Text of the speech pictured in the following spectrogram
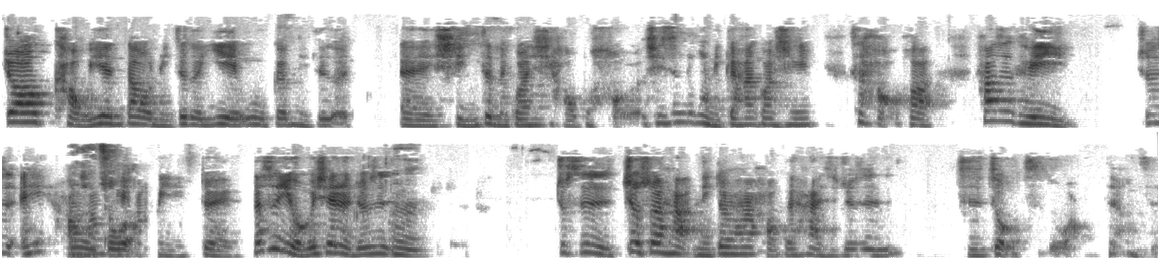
就要考验到你这个业务跟你这个诶行政的关系好不好了。其实如果你跟他关系是好的话，他是可以就是诶好像可以帮你对。但是有一些人就是嗯，就是就算他你对他好，但他还是就是直走直往这样子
